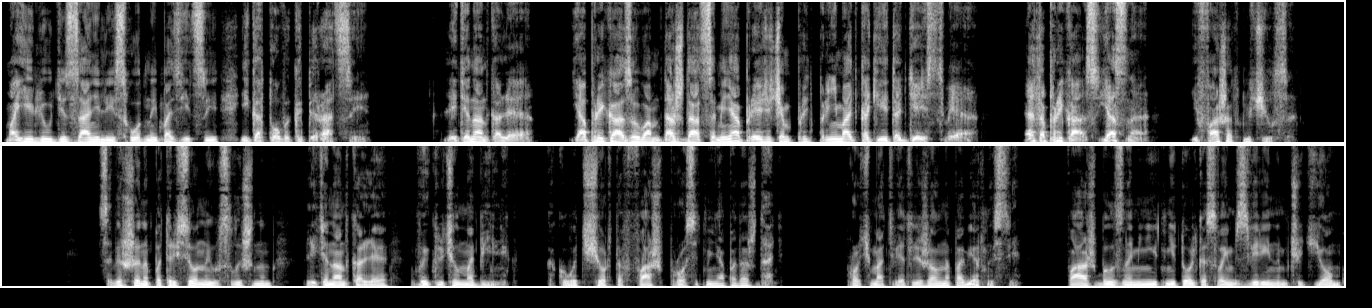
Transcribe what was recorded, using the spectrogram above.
Мои люди заняли исходные позиции и готовы к операции. Лейтенант Кале, я приказываю вам дождаться меня, прежде чем предпринимать какие-то действия. Это приказ, ясно? И Фаш отключился. Совершенно потрясенный услышанным, лейтенант Калле выключил мобильник. Какого черта Фаш просит меня подождать? Впрочем, ответ лежал на поверхности. Фаш был знаменит не только своим звериным чутьем,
